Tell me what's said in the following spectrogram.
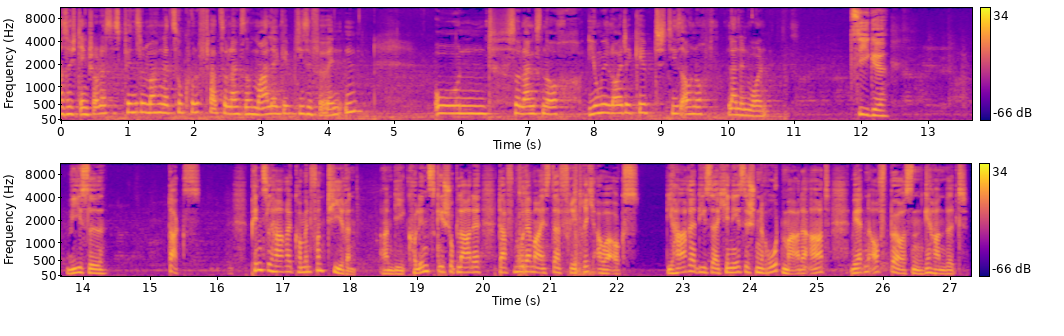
Also ich denke schon, dass das Pinselmachen eine Zukunft hat, solange es noch Maler gibt, diese verwenden. Und solange es noch junge Leute gibt, die es auch noch lernen wollen. Ziege, Wiesel, Dachs. Pinselhaare kommen von Tieren. An die Kolinski-Schublade darf nur der Meister Friedrich Auerochs. Die Haare dieser chinesischen Rotmarderart werden auf Börsen gehandelt.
